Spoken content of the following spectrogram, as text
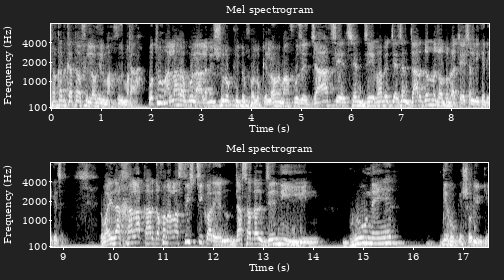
ফকাত মাহফুজ মাহা প্রথম সুরক্ষিত ফলকে মাহফুজে যা চেয়েছেন, যেভাবে চেয়েছেন, যার জন্য যতটা চেয়েছেন লিখে রেখেছেন। যখন আল্লাহ সৃষ্টি করেন জাসাদাল জেনিন, ভ্রূণের দেহকে, শরীরকে।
